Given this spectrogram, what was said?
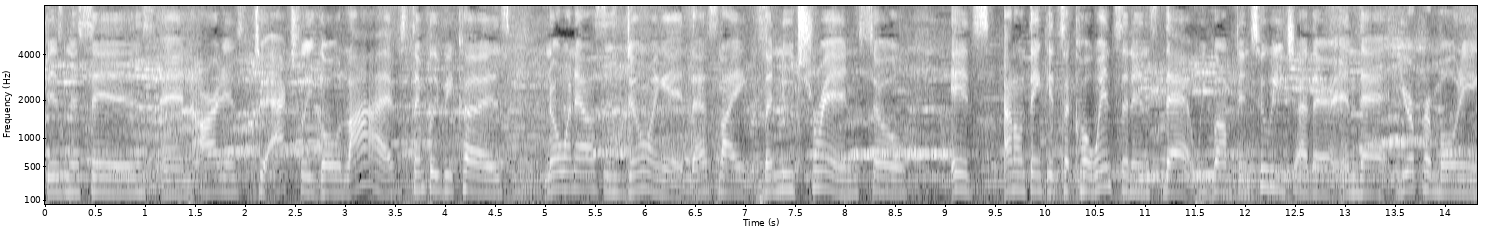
businesses and artists to actually go live simply because no one else is doing it. That's like the new trend. So it's I don't think it's a coincidence that we bumped into each other and that you're promoting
